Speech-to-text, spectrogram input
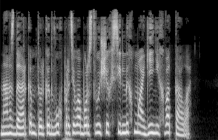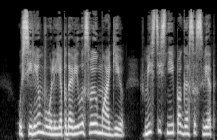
Нам с Дарком только двух противоборствующих сильных магий не хватало. Усилием воли я подавила свою магию. Вместе с ней погас и свет.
